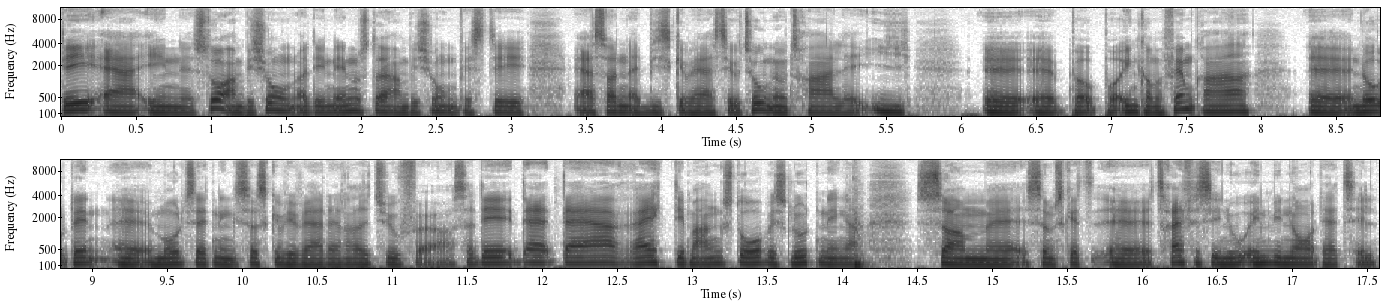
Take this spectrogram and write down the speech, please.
Det er en øh, stor ambition, og det er en endnu større ambition, hvis det er sådan, at vi skal være CO2-neutrale i øh, øh på, på 1,5 grader øh, nå den øh, målsætning, så skal vi være der allerede i 2040. Så det, der, der er rigtig mange store beslutninger, som, øh, som skal øh, træffes endnu, inden vi når dertil.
